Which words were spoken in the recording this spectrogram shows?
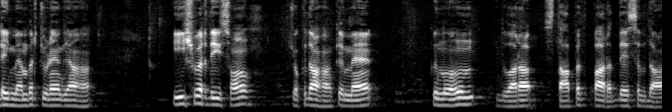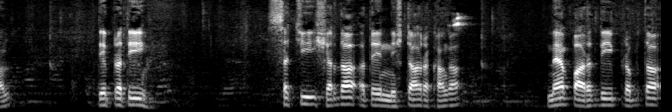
ਲਈ ਮੈਂਬਰ ਚੁਣਿਆ ਗਿਆ ਹਾਂ, ਈਸ਼ਵਰ ਦੀ ਸਹੁੰ ਚੁੱਕਦਾ ਹਾਂ ਕਿ ਮੈਂ ਕਾਨੂੰਨ ਦੁਆਰਾ ਸਥਾਪਿਤ ਭਾਰਤ ਦੇ ਸੰਵਿਧਾਨ ਦੇ ਪ੍ਰਤੀ ਸੱਚੀ ਸ਼ਰਧਾ ਅਤੇ ਨਿਸ਼ਠਾ ਰੱਖਾਂਗਾ। ਮੈਂ ਭਾਰਤ ਦੀ ਪ੍ਰਭੁਤਾ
